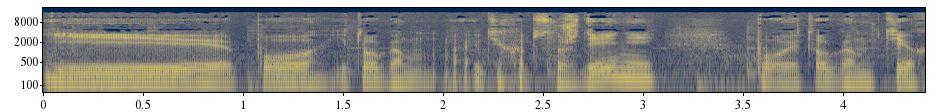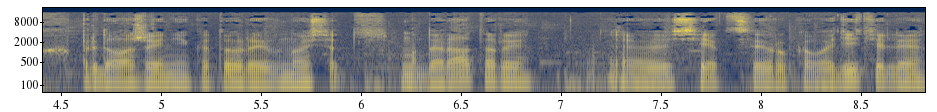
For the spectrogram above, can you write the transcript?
И по итогам этих обсуждений, по итогам тех предложений, которые вносят модераторы э, секции, руководители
